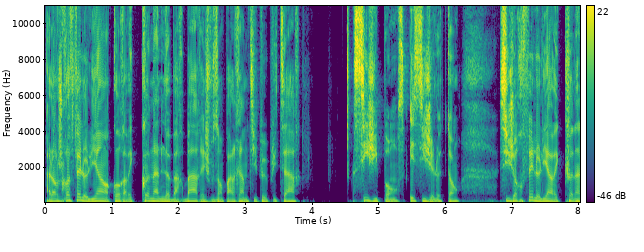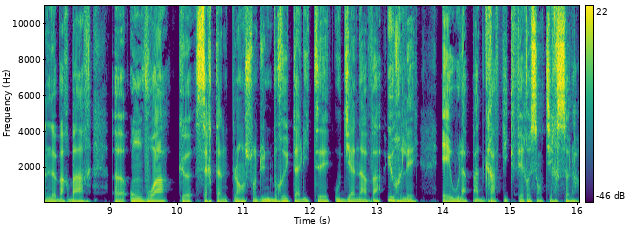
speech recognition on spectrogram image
Alors je refais le lien encore avec Conan le barbare et je vous en parlerai un petit peu plus tard si j'y pense et si j'ai le temps, si je refais le lien avec Conan le barbare, euh, on voit que certaines planches sont d'une brutalité où Diana va hurler et où la patte graphique fait ressentir cela.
